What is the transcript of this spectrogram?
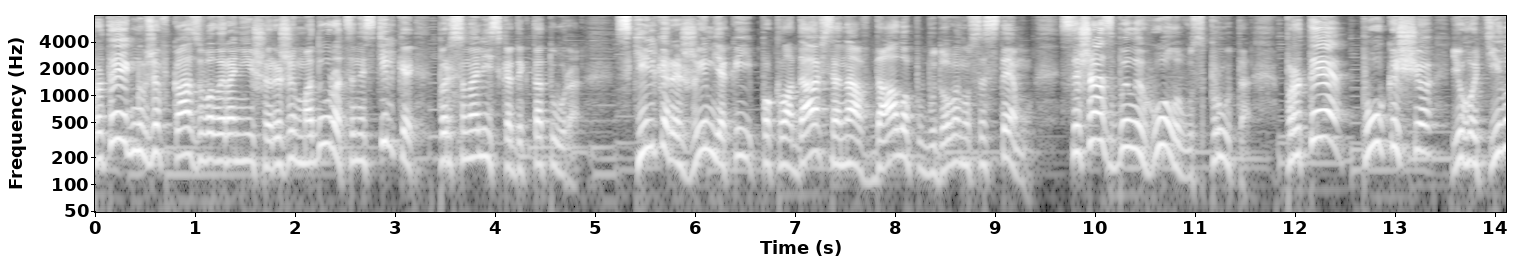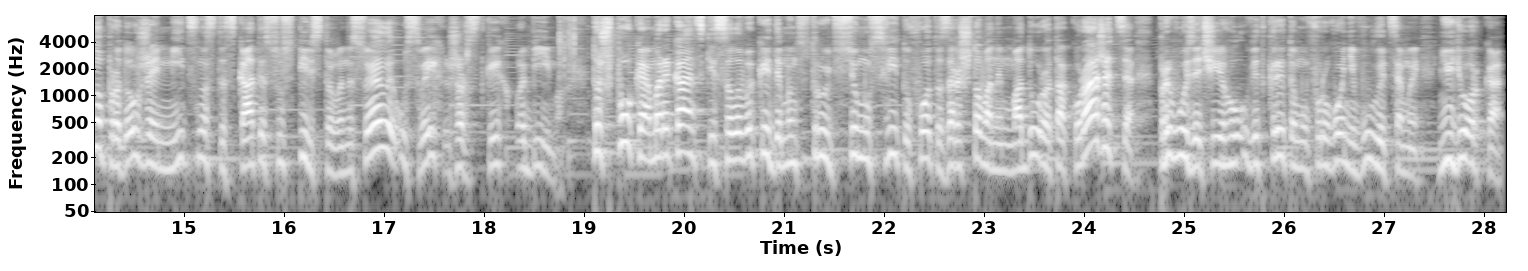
Проте, як ми вже вказували раніше, режим Мадура це не стільки персоналістська диктатура. Скільки режим, який покладався на вдало побудовану систему. США збили голову з прута. Проте поки що його тіло продовжує міцно стискати суспільство Венесуели у своїх жорстких обіймах. Тож, поки американські силовики демонструють всьому світу фото з арештованим Мадуро та куражаться, привозячи його у відкритому фургоні вулицями Нью-Йорка,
